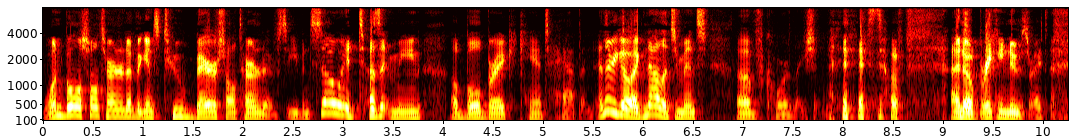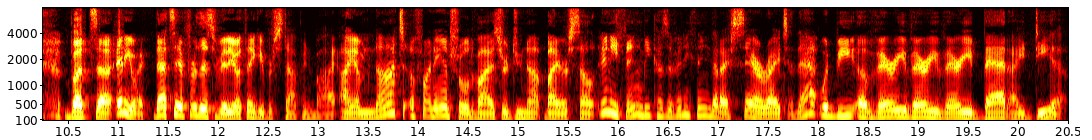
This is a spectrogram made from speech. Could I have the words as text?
One bullish alternative against two bearish alternatives. Even so, it doesn't mean a bull break can't happen. And there you go, acknowledgement of correlation. so, I know, breaking news, right? But uh, anyway, that's it for this video. Thank you for stopping by. I am not a financial advisor. Do not buy or sell anything because of anything that I say or write. That would be a very, very, very bad idea.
